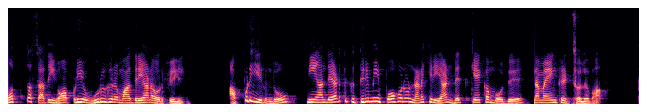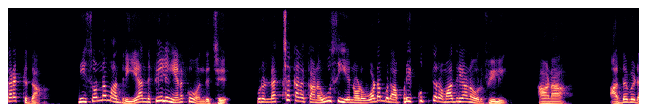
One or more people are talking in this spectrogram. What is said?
மொத்த சதையும் அப்படியே உருகிற மாதிரியான ஒரு ஃபீலிங் அப்படி இருந்தும் நீ அந்த இடத்துக்கு திரும்பி போகணும்னு நினைக்கிறியான்னு டெத் கேட்கும்போது நம்ம என்கிரேட் சொல்லுவான். கரெக்டு தான். நீ சொன்ன மாதிரியே அந்த ஃபீலிங் எனக்கும் வந்துச்சு. ஒரு லட்சக்கணக்கான ஊசி என்னோட உடம்புல அப்படியே குத்துற மாதிரியான ஒரு ஃபீலிங் ஆனா அதை விட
